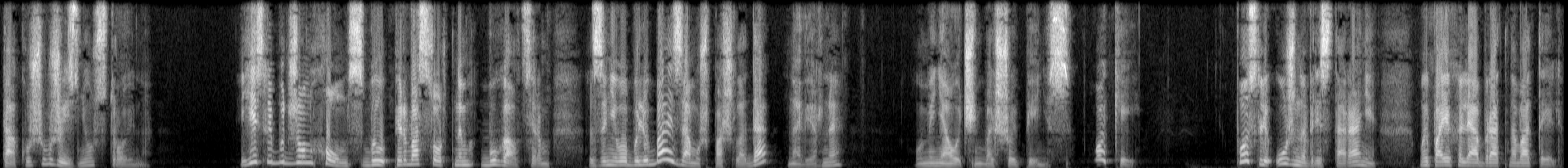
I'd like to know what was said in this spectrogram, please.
Так уж в жизни устроено. Если бы Джон Холмс был первосортным бухгалтером, за него бы любая замуж пошла, да? Наверное. У меня очень большой пенис. Окей. После ужина в ресторане мы поехали обратно в отель.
